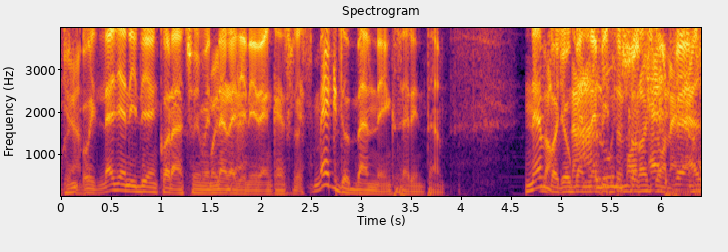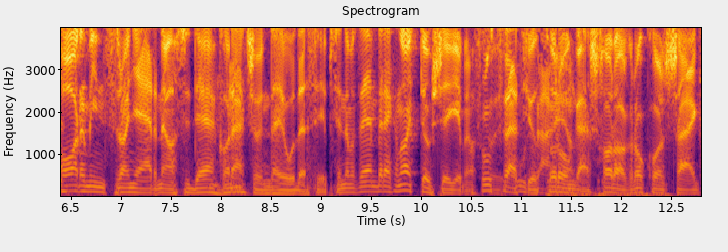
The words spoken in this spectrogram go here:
hogy, hogy legyen idén karácsony, vagy, Vagy ne ne. legyen idén karácsony. Ezt megdöbbennénk szerintem. Nem Na, vagyok benne biztos, hogy maradjon el. 70-30-ra nyerne az, hogy de karácsony, de jó, de szép. Szerintem az emberek nagy többségében frusztráció, szorongás, harag, rokonság,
